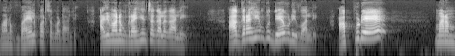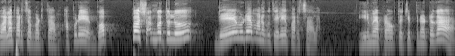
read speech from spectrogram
మనకు బయలుపరచబడాలి. అది మనం గ్రహించగలగాలి. ఆ గ్రహింపు దేవుడు ఇవ్వాలి. అప్పుడే మనం బలపరచబడతాం. అప్పుడే గొప్ప సంగతులు దేవుడే మనకు తెలియపరచాల. ఇరిమే ప్రవక్త చెప్పినట్టుగా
